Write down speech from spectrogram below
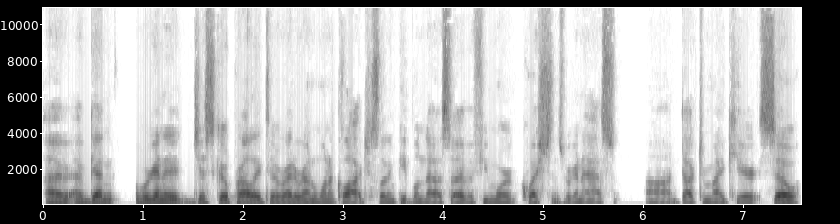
I, have gotten, we're going to just go probably to right around one o'clock, just letting people know. So I have a few more questions we're going to ask uh, Dr. Mike here. So,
